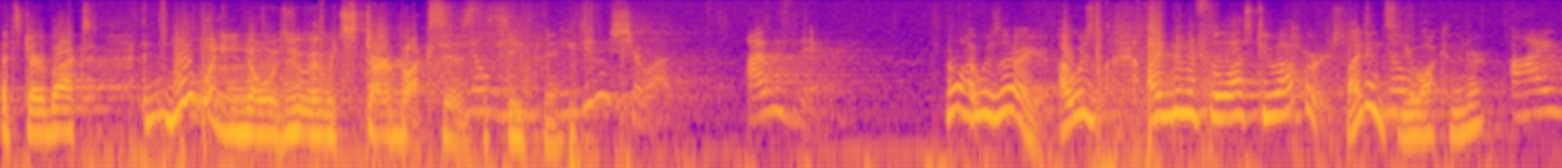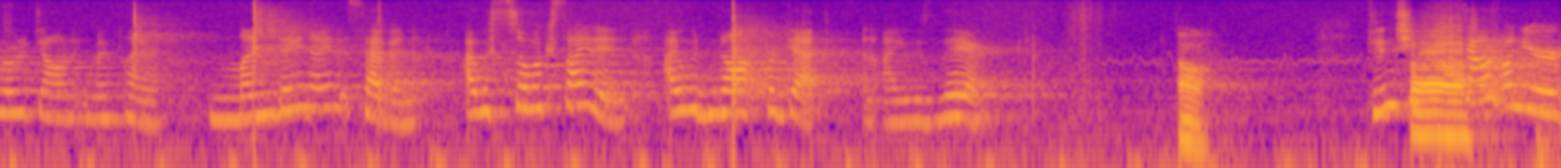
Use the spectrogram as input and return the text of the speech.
at Starbucks. Nobody knows where Starbucks is No, this you, evening. you didn't show up. I was there. No, I was there. I was. I've been there for the last two hours. I didn't see you No. walk in the door. I wrote it down in my planner. Monday night at 7. I was so excited. I would not forget. And I was there. Oh, Didn't you Uh, it down on your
